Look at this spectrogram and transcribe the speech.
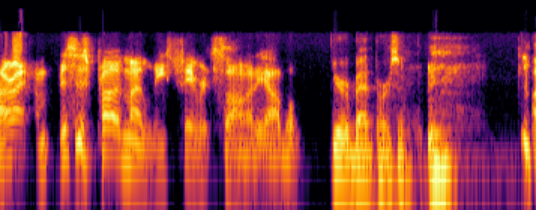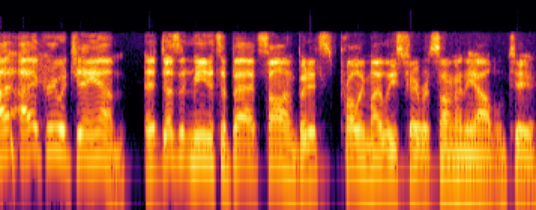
All right, um, this is probably my least favorite song on the album. You're a bad person. I, I agree with JM. It doesn't mean it's a bad song, but it's probably my least favorite song on the album too.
